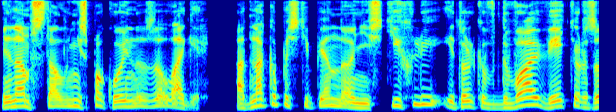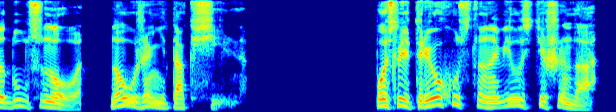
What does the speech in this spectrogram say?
и нам стало неспокойно за лагерь. Однако постепенно они стихли, и только в два ветер задул снова, но уже не так сильно. После трех установилась тишина,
